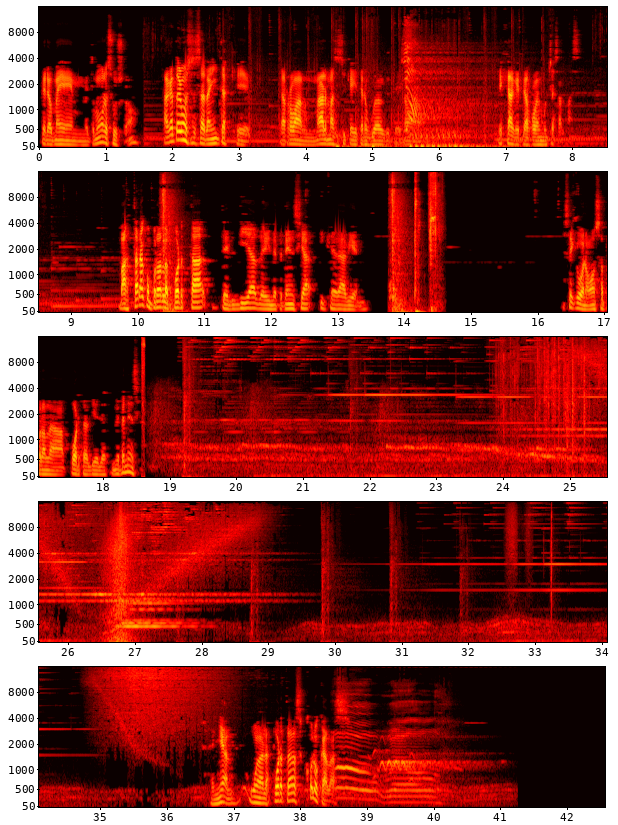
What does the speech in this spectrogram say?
Pero me, me tomó lo suyo. Acá tenemos esas arañitas que te roban almas, así que hay que tener cuidado que te... Deja que te roben muchas almas. Bastará comprar la puerta del día de la independencia y quedará bien. Así que bueno, vamos a poner la puerta del día de la independencia. Una de las puertas colocadas.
